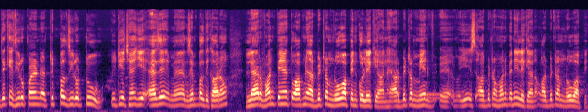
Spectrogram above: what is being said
देखें zero point triple zero two E हैं, ये एज ए मैं एग्ज़ाम्पल दिखा रहा हूँ लेयर वन पे हैं तो आपने आर्बिट्रम नोवा पिन को लेके आना है। आर्बिट्रम मेन इस आर्बिट्रम वन पे नहीं लेके आना आर्बिट्रम नोवा पे।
